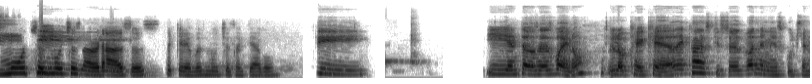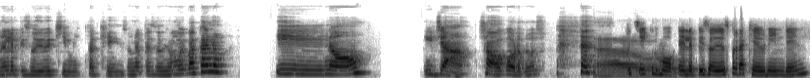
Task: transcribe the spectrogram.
muchos, muchos abrazos. Te queremos mucho, Santiago. Sí. Y entonces, bueno, lo que queda de acá es que ustedes van y escuchen el episodio de Química, que es un episodio muy bacano. Y no, y ya, chao gordos. Así como el episodio es para que brinden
